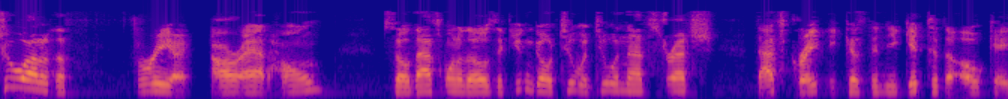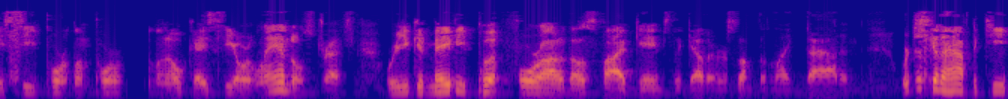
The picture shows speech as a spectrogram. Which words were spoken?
two out of the three are at home, so that's one of those. If you can go two and two in that stretch, that's great because then you get to the OKC, Portland, Portland, OKC, Orlando stretch where you could maybe put four out of those five games together or something like that. And we're just going to have to keep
